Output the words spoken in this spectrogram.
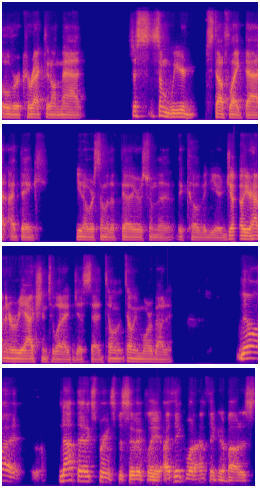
overcorrected on that. Just some weird stuff like that i think you know were some of the failures from the the covid year joe you're having a reaction to what i just said tell, tell me more about it no I, not that experience specifically. I think what I'm thinking about is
